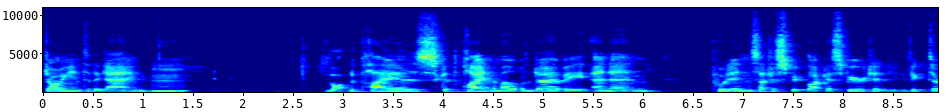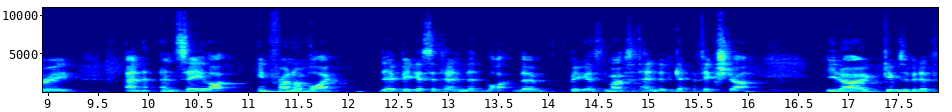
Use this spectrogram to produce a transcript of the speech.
going into the game, Mm. like the players get to play in the Melbourne Derby and then put in such a like a spirited victory, and and see like in front of like their biggest attendant, like their biggest most attended get fixture, you know, gives a bit of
